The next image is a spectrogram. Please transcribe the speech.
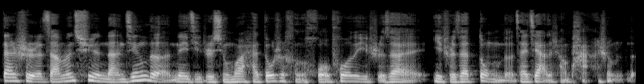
但是咱们去南京的那几只熊猫还都是很活泼的，一直在一直在动的，在架子上爬什么的。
